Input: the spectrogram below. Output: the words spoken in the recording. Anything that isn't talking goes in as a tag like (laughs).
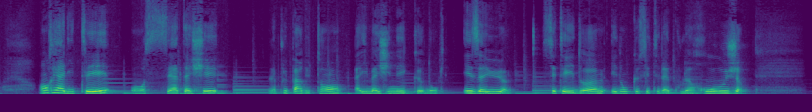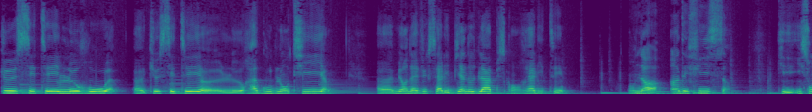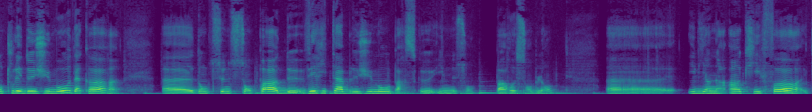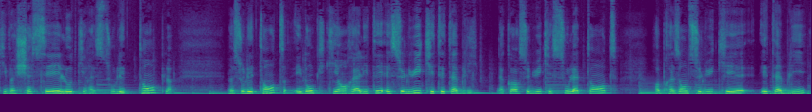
En réalité, on s'est attaché la plupart du temps à imaginer que donc Ésaü, c'était Edom, et donc que c'était la couleur rouge, que c'était le roux, euh, que c'était le ragoût de lentilles. mais on a vu que ça allait bien au-delà, puisqu'en réalité, on a un des fils, qui ils sont tous les deux jumeaux, d'accord? Euh, donc ce ne sont pas de véritables jumeaux parce qu'ils ne sont pas ressemblants. Euh, il y en a un qui est fort, qui va chasser, l'autre qui reste sous les temples, euh, sous les tentes, et donc qui en réalité est celui qui est établi. D'accord? Celui qui est sous la tente représente celui qui est établi,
